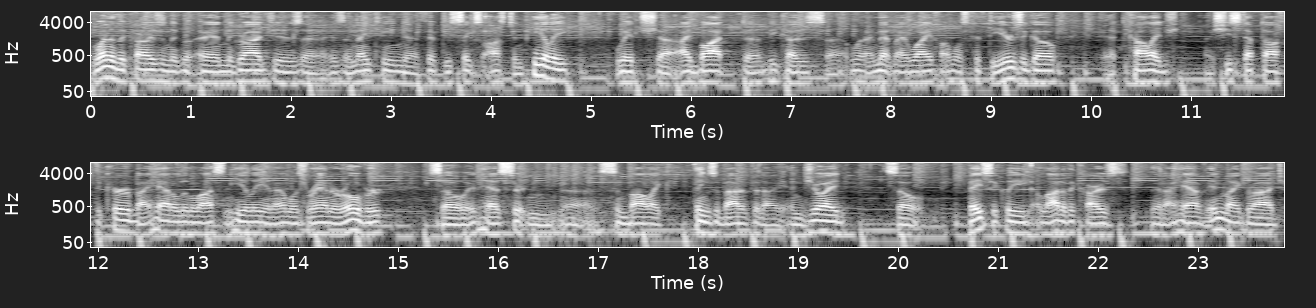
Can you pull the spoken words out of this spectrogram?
One of the cars in the, in the garage is a, is a 1956 Austin Healey, which uh, I bought uh, because uh, when I met my wife almost 50 years ago at college, uh, she stepped off the curb. I had a little Austin Healey and I almost ran her over. So it has certain uh, symbolic things about it that I enjoyed. So basically, a lot of the cars that I have in my garage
